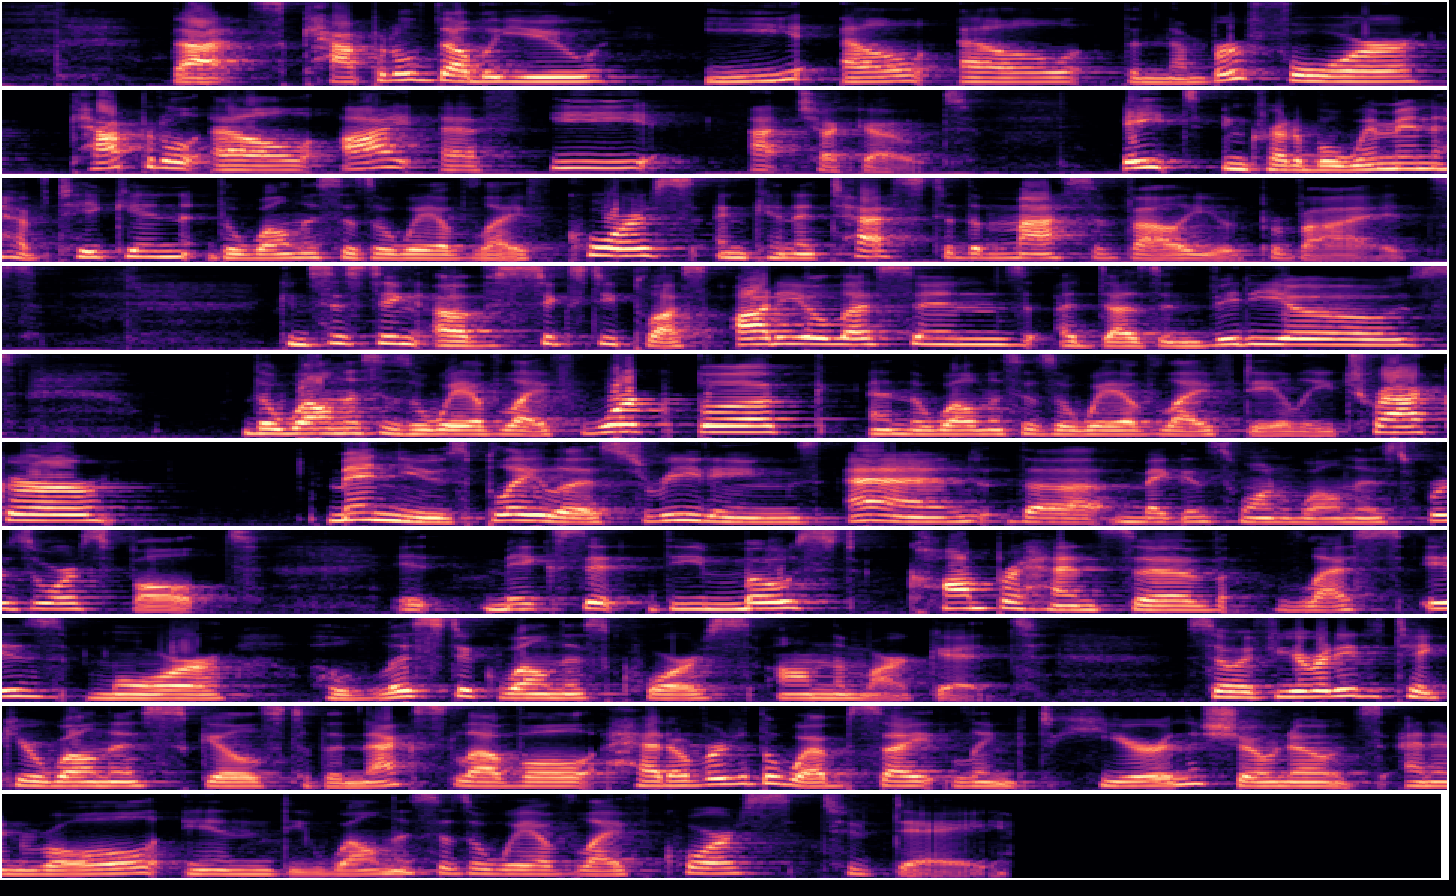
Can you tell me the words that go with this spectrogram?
That's capital W E L L, the number four, capital L I F E at checkout. Eight incredible women have taken the Wellness as a Way of Life course and can attest to the massive value it provides. Consisting of 60 plus audio lessons, a dozen videos, the Wellness as a Way of Life workbook, and the Wellness as a Way of Life daily tracker, menus, playlists, readings, and the Megan Swan Wellness Resource Vault. It makes it the most comprehensive, less is more holistic wellness course on the market. So, if you're ready to take your wellness skills to the next level, head over to the website linked here in the show notes and enroll in the Wellness as a Way of Life course today.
